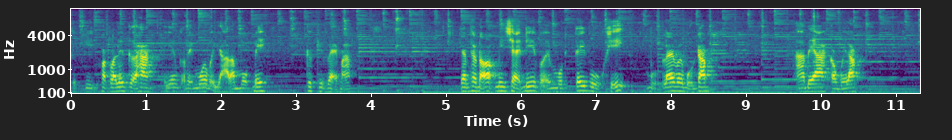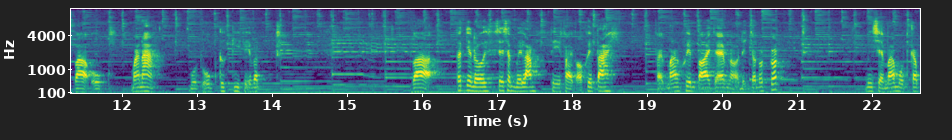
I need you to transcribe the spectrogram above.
cực kỳ, hoặc là lên cửa hàng, anh em có thể mua với giá là 1B cực kỳ rẻ mà. Kèm theo đó, mình sẽ đi với một cây vũ khí level 400 ABA cộng 15 và ốp mana, một ốp cực kỳ phế vật. Và tất nhiên rồi season 15 thì phải có khuyên tai, phải mang khuyên tai cho em nó để cho nó trust mình sẽ mang một cặp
